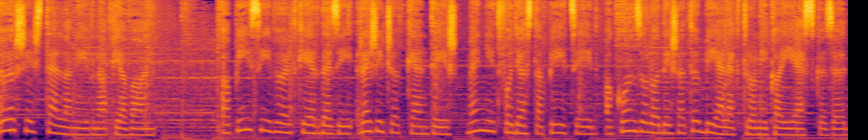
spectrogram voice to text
Őrs és Stella névnapja van. A PC World kérdezi, rezsicsökkentés, mennyit fogyaszt a PC-d, a konzolod és a többi elektronikai eszközöd.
